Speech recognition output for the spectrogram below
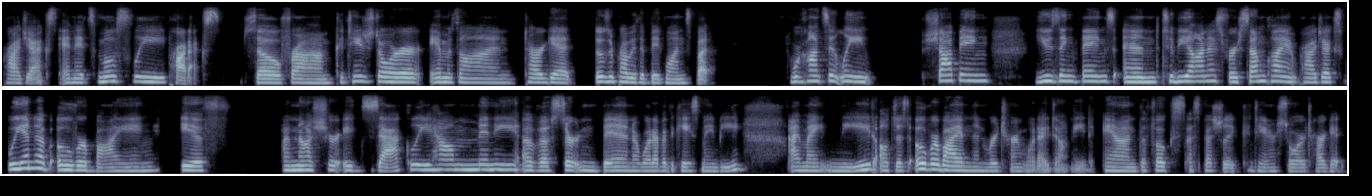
projects. And it's mostly products. So from Container Store, Amazon, Target, those are probably the big ones, but we're constantly shopping, using things. And to be honest, for some client projects, we end up overbuying if I'm not sure exactly how many of a certain bin or whatever the case may be I might need. I'll just overbuy and then return what I don't need. And the folks, especially at Container Store, Target,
